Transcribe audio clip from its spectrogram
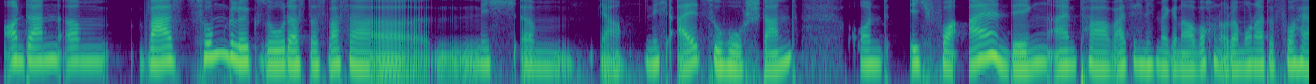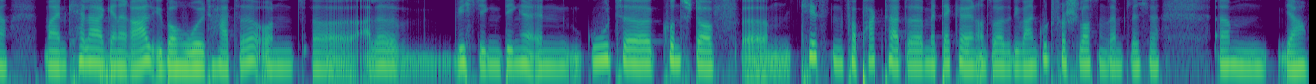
Und dann ähm, war es zum Glück so, dass das Wasser äh, nicht, ähm, ja, nicht allzu hoch stand und ich vor allen Dingen ein paar, weiß ich nicht mehr genau, Wochen oder Monate vorher meinen Keller general überholt hatte und äh, alle wichtigen Dinge in gute Kunststoffkisten ähm, verpackt hatte mit Deckeln und so. Also die waren gut verschlossen, sämtliche ähm, ja,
